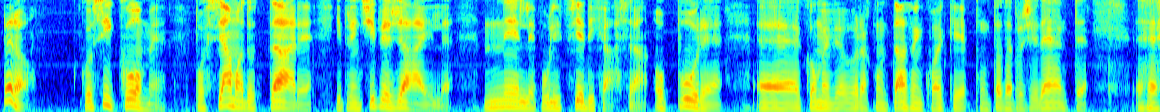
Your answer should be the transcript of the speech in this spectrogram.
però, così come possiamo adottare i principi agile nelle pulizie di casa, oppure, eh, come vi avevo raccontato in qualche puntata precedente, eh,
